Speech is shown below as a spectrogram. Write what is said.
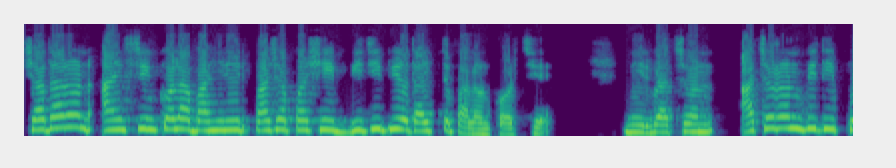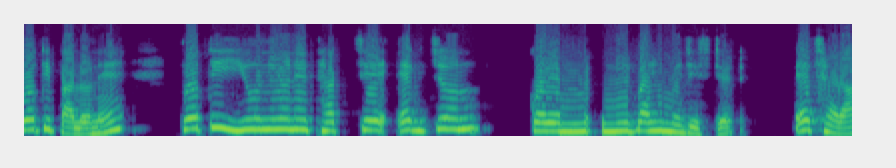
সাধারণ আইন শৃঙ্খলা বাহিনীর পাশাপাশি বিজিবিও দায়িত্ব পালন করছে। নির্বাচন আচরণবিধি প্রতিপালনে প্রতি ইউনিয়নে থাকছে একজন করে নির্বাহী ম্যাজিস্ট্রেট। এছাড়া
